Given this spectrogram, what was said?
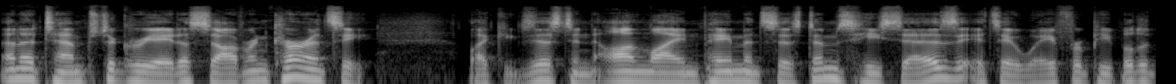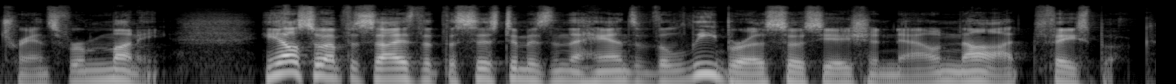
an attempt to create a sovereign currency like exist in online payment systems, he says it's a way for people to transfer money. He also emphasized that the system is in the hands of the Libra Association now, not Facebook.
